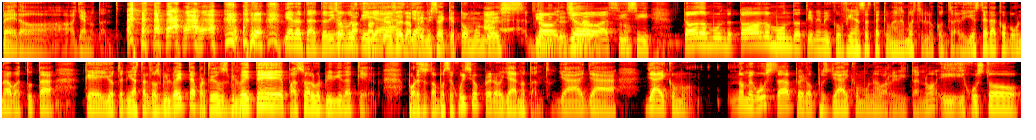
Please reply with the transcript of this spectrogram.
pero ya no tanto. ya no tanto, digamos que ya. de la premisa de que todo mundo ah, es bien intencionado. Yo así, sí. Todo mundo, todo mundo tiene mi confianza hasta que me demuestre lo contrario. Y esta era como una batuta que yo tenía hasta el 2020. A partir del 2020 pasó algo en mi vida que por eso estamos en juicio, pero ya no tanto. Ya, ya, ya hay como. No me gusta, pero pues ya hay como una barrerita, ¿no? y, y justo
